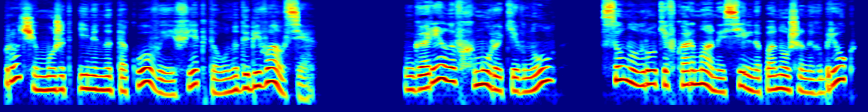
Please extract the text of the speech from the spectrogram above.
Впрочем, может, именно такого эффекта он и добивался. Горелов хмуро кивнул, сунул руки в карманы сильно поношенных брюк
